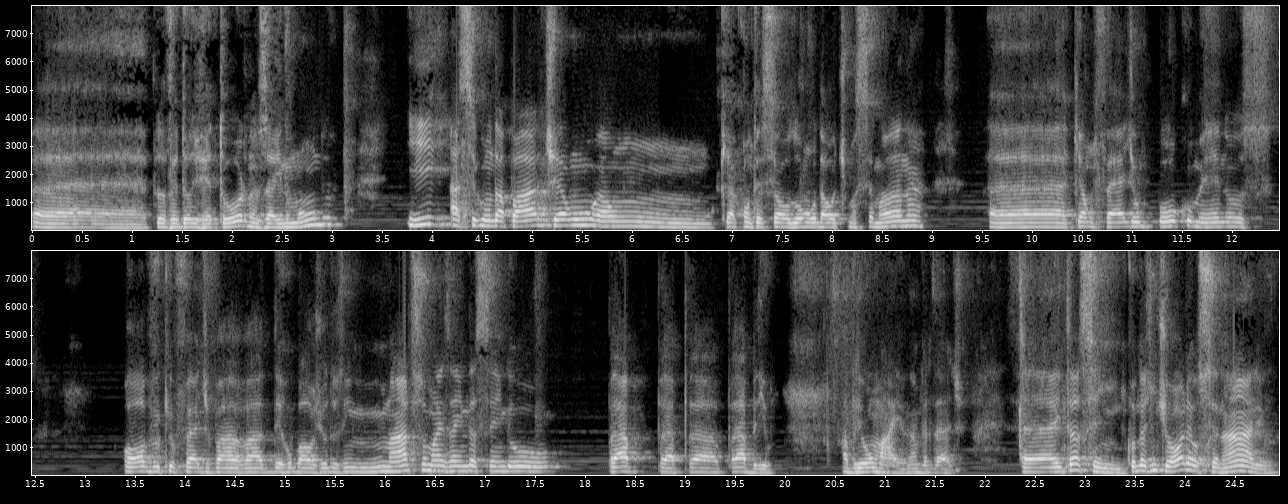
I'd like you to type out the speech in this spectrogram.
é, provedor de retornos aí no mundo. E a segunda parte é um, é um que aconteceu ao longo da última semana, é, que é um Fed um pouco menos óbvio que o Fed vai, derrubar os juros em março, mas ainda sendo para abril. Abril ou maio, na verdade. É, então, assim, quando a gente olha o cenário,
